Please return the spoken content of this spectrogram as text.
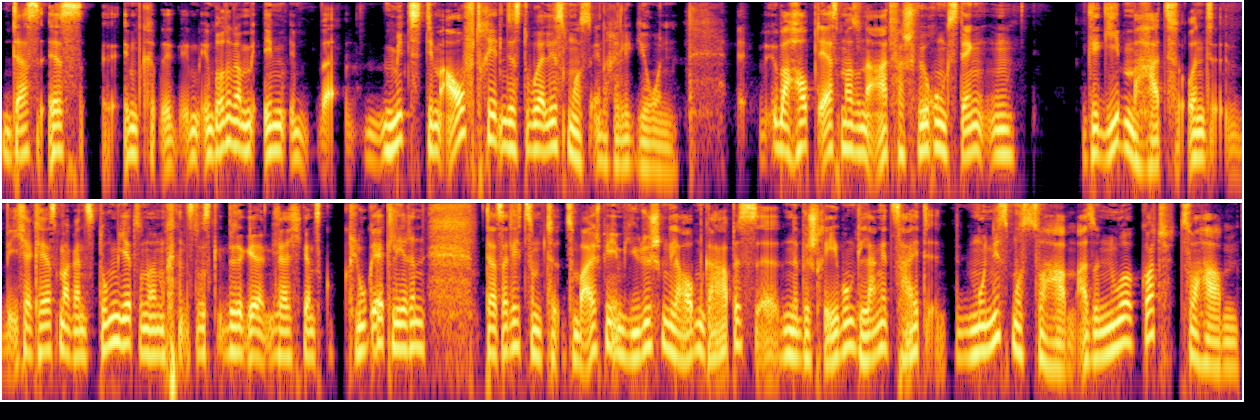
dass es im, im, im Grunde genommen im, im, mit dem Auftreten des Dualismus in Religion überhaupt erstmal so eine Art Verschwörungsdenken gegeben hat. Und ich erkläre es mal ganz dumm jetzt, sondern kannst du es gleich ganz klug erklären. Tatsächlich zum, zum Beispiel im jüdischen Glauben gab es äh, eine Bestrebung, lange Zeit Monismus zu haben, also nur Gott zu haben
